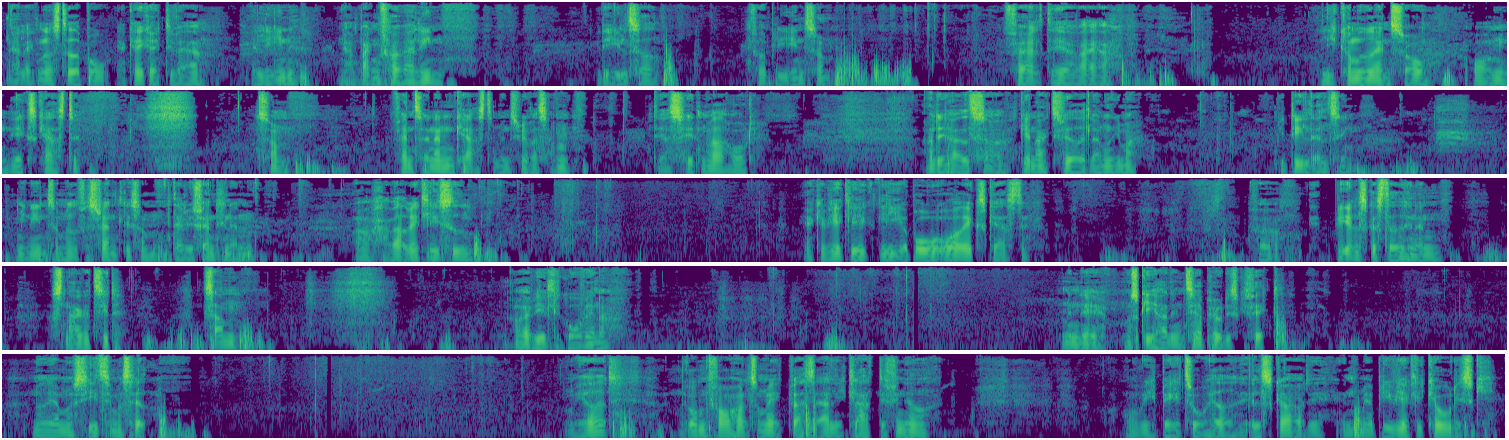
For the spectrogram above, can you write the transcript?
Jeg har ikke noget sted at bo. Jeg kan ikke rigtig være alene. Jeg er bange for at være alene. I det hele taget. For at blive ensom. Før alt det her var jeg lige kommet ud af en sorg over min ekskæreste. Som fandt sig en anden kæreste, mens vi var sammen. Det har sætten været hårdt. Og det har altså genaktiveret et eller andet i mig. Vi delte alting. Min ensomhed forsvandt ligesom, da vi fandt hinanden. Og har været væk lige siden. Jeg kan virkelig ikke lide at bruge ordet ekskæreste. For vi elsker stadig hinanden. Og snakker tit sammen. Og er virkelig gode venner. Men øh, måske har det en terapeutisk effekt. Noget jeg må sige til mig selv. Vi havde et åbent forhold, som ikke var særlig klart defineret. Hvor vi begge to havde elsker, og det endte med at blive virkelig kaotisk.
